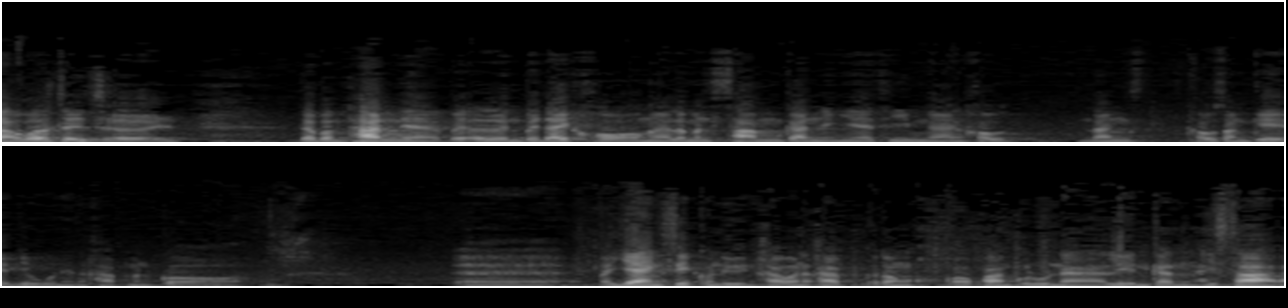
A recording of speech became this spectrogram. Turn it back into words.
เราก็เฉยๆ แต่บางท่านเนี่ย ไปเอิญไปได้ของอะแล้วมันซ้ำกันอย่างเงี้ย ทีมงานเขานั่งเขาสังเกตอยู่เนี่ยนะครับ มันก็เอไปแย่งสิทธิ์คนอื่นเขานะครับ ก็ต้องขอความกรุณาเรียนกันให้ทราบ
